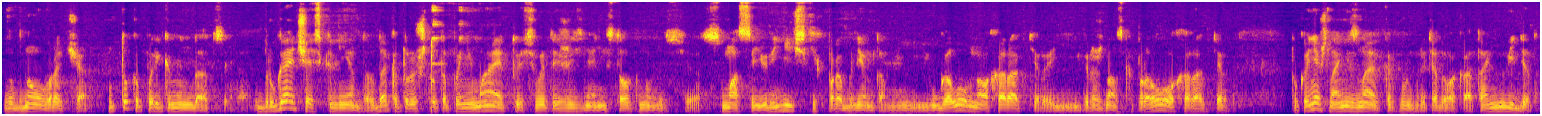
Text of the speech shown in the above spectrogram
зубного врача. Ну, только по рекомендации. Другая часть клиентов, да, которые что-то понимают, то есть в этой жизни они столкнулись э, с массой юридических проблем, там, и уголовного характера, и гражданско-правового характера, то, конечно, они знают, как выбрать адвоката. Они видят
